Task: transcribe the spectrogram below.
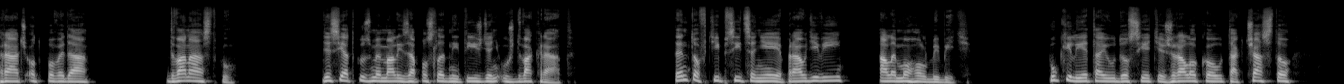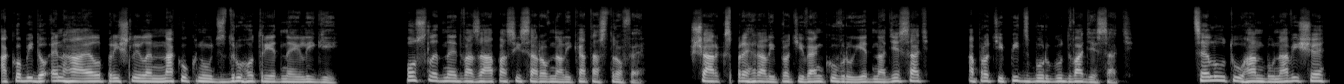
Hráč odpovedá Dvanástku. Desiatku sme mali za posledný týždeň už dvakrát. Tento vtip síce nie je pravdivý, ale mohol by byť. Puky lietajú do siete žralokov tak často, ako by do NHL prišli len nakúknúť z druhotriednej ligy. Posledné dva zápasy sa rovnali katastrofe. Sharks prehrali proti Vancouveru 1-10 a proti Pittsburghu 2-10. Celú tú hanbu navyše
